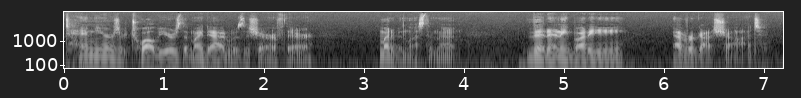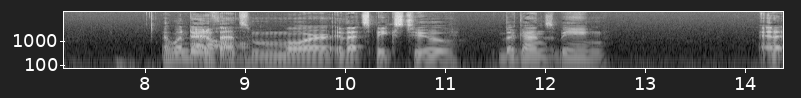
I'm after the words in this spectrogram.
10 years or twelve years that my dad was the sheriff there, might have been less than that, that anybody ever got shot. I wonder if all. that's more if that speaks to the guns being uh,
